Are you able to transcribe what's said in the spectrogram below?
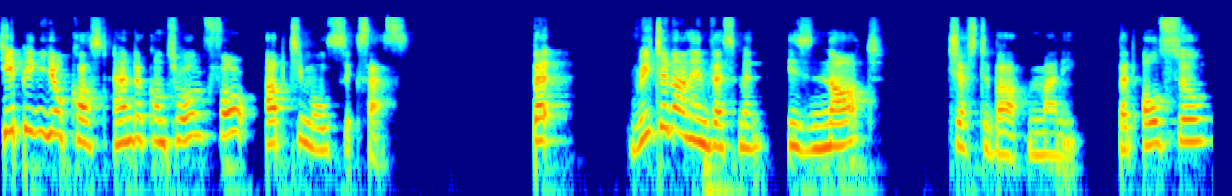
Keeping your cost under control for optimal success. But return on investment is not just about money, but also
